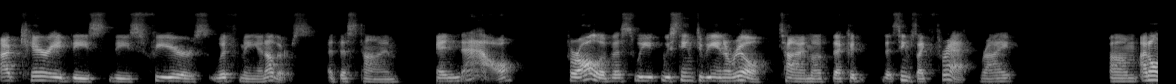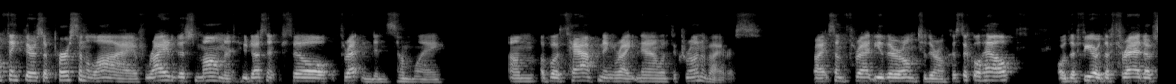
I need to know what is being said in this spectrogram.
I've carried these, these fears with me and others at this time. And now for all of us, we, we seem to be in a real time of that could that seems like threat, right? Um, I don't think there's a person alive right at this moment who doesn't feel threatened in some way um, of what's happening right now with the coronavirus, right? Some threat either on to their own physical health or the fear of the threat of,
